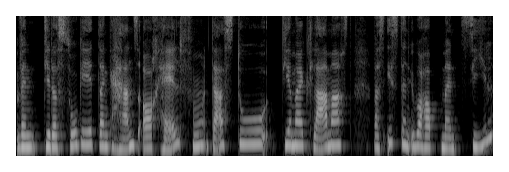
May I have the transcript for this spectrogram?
wenn dir das so geht, dann kann es auch helfen, dass du dir mal klar machst, was ist denn überhaupt mein Ziel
